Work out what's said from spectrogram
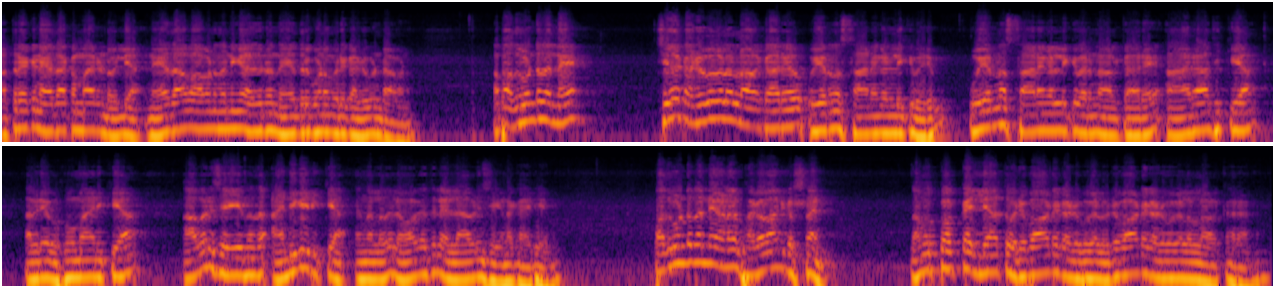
അത്രയൊക്കെ നേതാക്കന്മാരുണ്ടോ? ഇല്ല. നേതാവ് ആവണമെന്നുണ്ടെങ്കിൽ അതിനൊരു നേതൃഗുണം ഒരു കഴിവുണ്ടാവണം. അപ്പൊ അതുകൊണ്ട് തന്നെ ചില കഴിവുകളുള്ള ആൾക്കാർ ഉയർന്ന സ്ഥാനങ്ങളിലേക്ക് വരും. ഉയർന്ന സ്ഥാനങ്ങളിലേക്ക് വരുന്ന ആൾക്കാരെ ആരാധിക്കുക അവരെ ബഹുമാനിക്കുക അവർ ചെയ്യുന്നത് അനുകരിക്കുക എന്നുള്ളത് ലോകത്തിൽ എല്ലാവരും ചെയ്യുന്ന കാര്യമാണ്. അപ്പൊ അതുകൊണ്ട് തന്നെയാണ് ഭഗവാൻ കൃഷ്ണൻ നമുക്കൊക്കെ ഇല്ലാത്ത ഒരുപാട് കഴിവുകൾ ഒരുപാട് കഴിവുകളുള്ള ആൾക്കാരാണ്.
